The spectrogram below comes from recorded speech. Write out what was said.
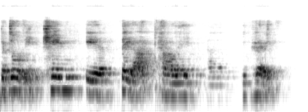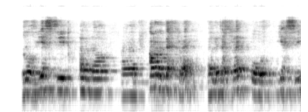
bodoli cyn i'r ddaear cael ei, um, ei greu. Roedd Iesu yno um, ar y dechrau, yn y dechrau o Iesu,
